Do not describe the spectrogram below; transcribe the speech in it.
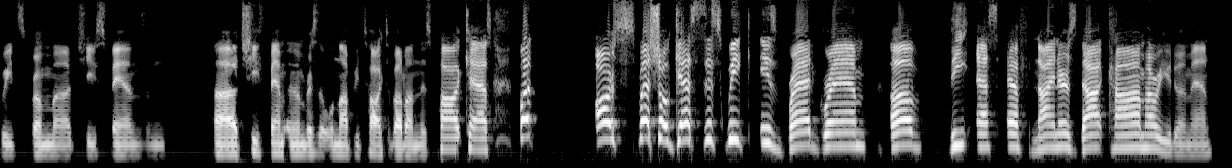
tweets from uh, Chiefs fans and uh, Chief family members that will not be talked about on this podcast. But our special guest this week is Brad Graham of the sfniners.com. How are you doing, man?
